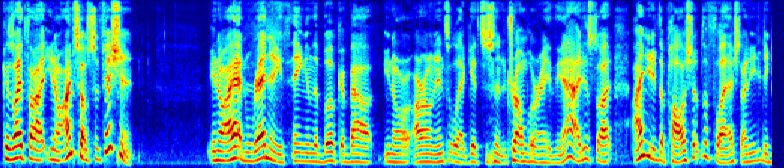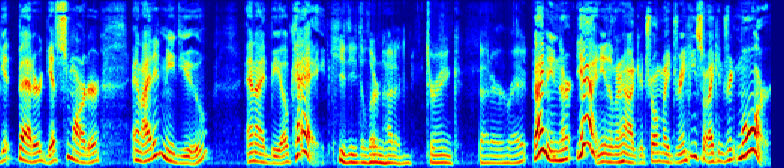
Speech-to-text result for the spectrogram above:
because I thought, you know, I'm self sufficient. You know, I hadn't read anything in the book about, you know, our own intellect gets us into trouble or anything. I just thought I needed to polish up the flesh. I needed to get better, get smarter, and I didn't need you, and I'd be okay. You need to learn how to drink better, right? I learn, yeah, I need to learn how to control my drinking so I can drink more.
